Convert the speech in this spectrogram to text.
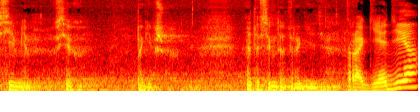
семьям всех погибших. Это всегда трагедия. Трагедія?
